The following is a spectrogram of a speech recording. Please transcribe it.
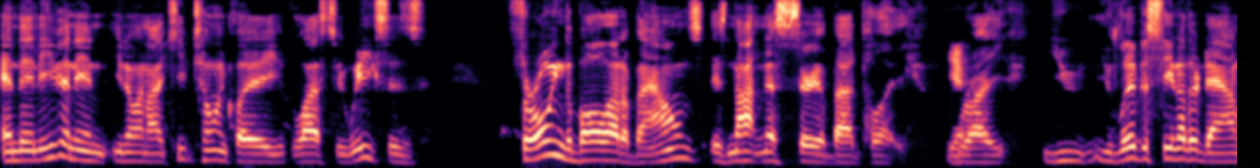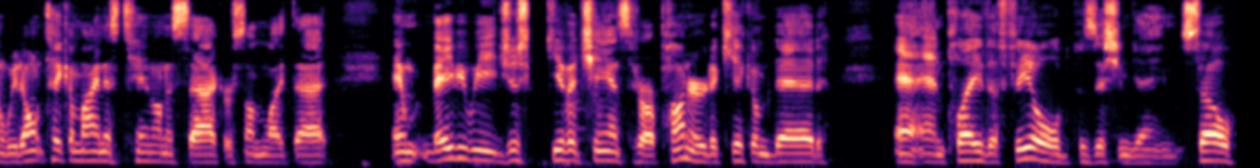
And then even in, you know, and I keep telling Clay the last two weeks is throwing the ball out of bounds is not necessarily a bad play. Yeah. Right. You you live to see another down. We don't take a minus 10 on a sack or something like that. And maybe we just give a chance to our punter to kick them dead and, and play the field position game. So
